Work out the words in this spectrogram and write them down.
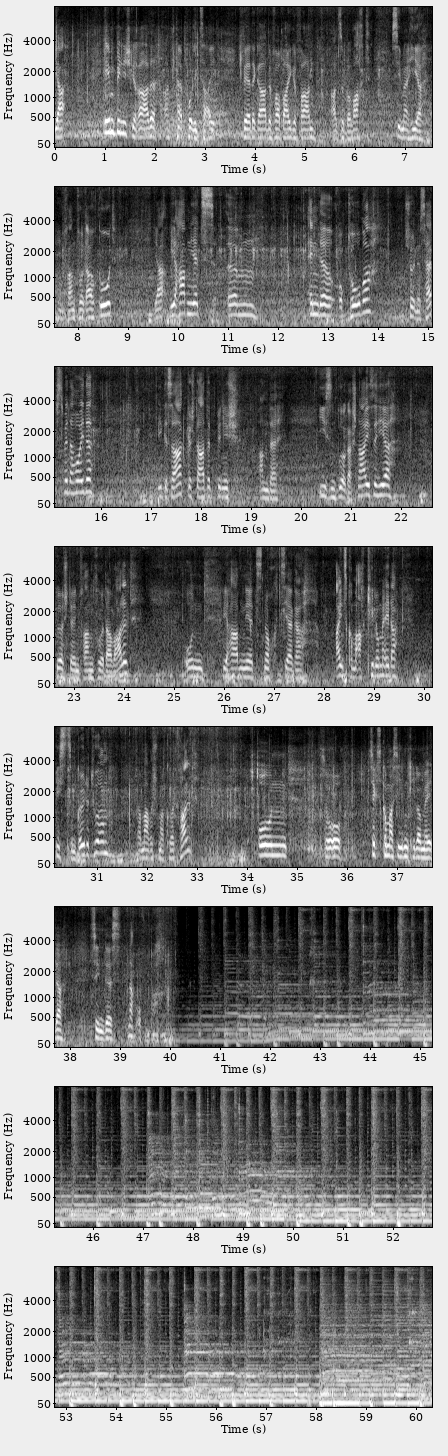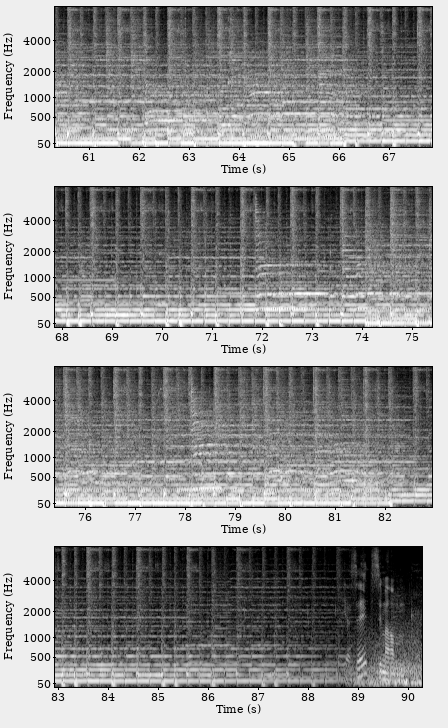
Ja, eben bin ich gerade an der Polizei Pferdegarde vorbeigefahren, also bewacht sind wir hier in Frankfurt auch gut. Ja, wir haben jetzt ähm, Ende Oktober, schönes Herbstwetter heute. Wie gesagt, gestartet bin ich an der Isenburger Schneise hier durch den Frankfurter Wald und wir haben jetzt noch circa 1,8 Kilometer bis zum Goetheturm. Da mache ich mal kurz Halt. Und so 6,7 Kilometer sind es nach Offenbach.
